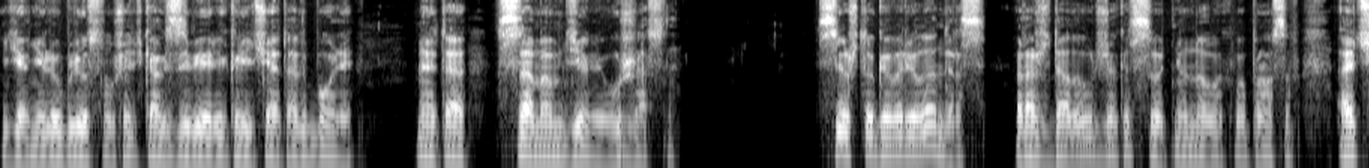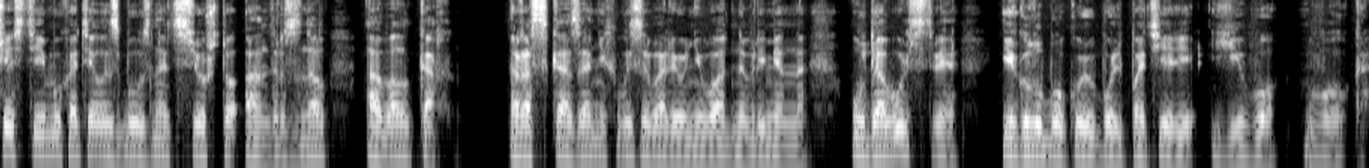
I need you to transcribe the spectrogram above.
я не люблю слушать, как звери кричат от боли. Это в самом деле ужасно. Все, что говорил Андерс, рождало у Джека сотню новых вопросов. Отчасти ему хотелось бы узнать все, что Андерс знал о волках. Рассказы о них вызывали у него одновременно удовольствие и глубокую боль потери его волка.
